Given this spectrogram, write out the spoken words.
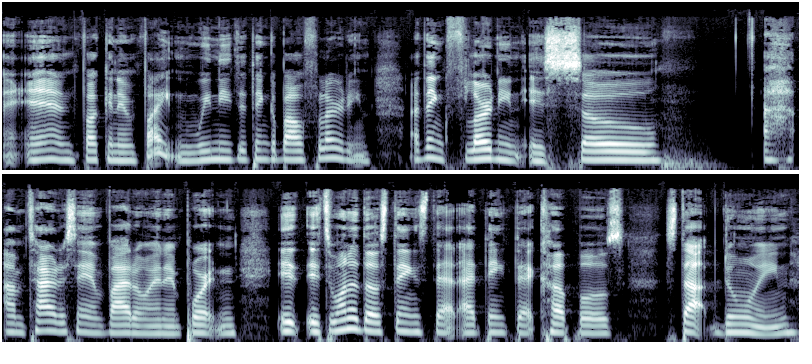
and fucking and fighting, we need to think about flirting. I think flirting is so I'm tired of saying vital and important. It, it's one of those things that I think that couples stop doing,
